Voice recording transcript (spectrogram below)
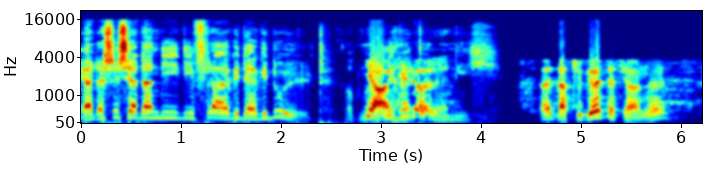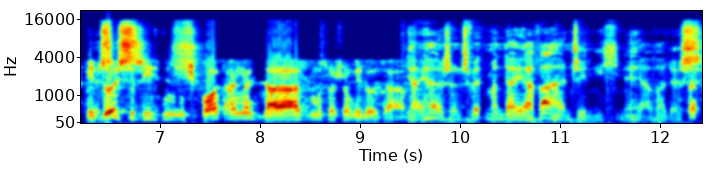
Ja, das ist ja dann die, die Frage der Geduld, ob man Ja, die hat Geduld. oder nicht. Äh, dazu gehört das ja, ne? Geduld ist- zu diesen Sportangeln, da muss man schon Geduld haben. Ja, ja, sonst wird man da ja wahnsinnig, ne? Aber das,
